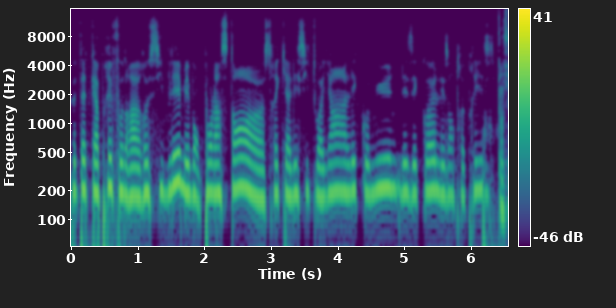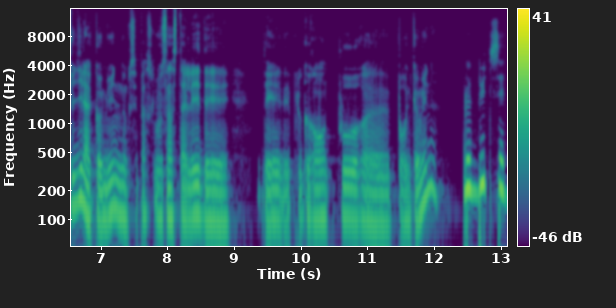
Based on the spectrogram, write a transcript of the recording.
Peut-être qu'après, il faudra recibler, mais bon, pour l'instant, euh, c'est vrai qu'il y a les citoyens, les communes, les écoles, les entreprises. Quand tu dis la commune, donc c'est parce que vous installez des, des, plus grands pour, euh, pour une commune? Le but, c'est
